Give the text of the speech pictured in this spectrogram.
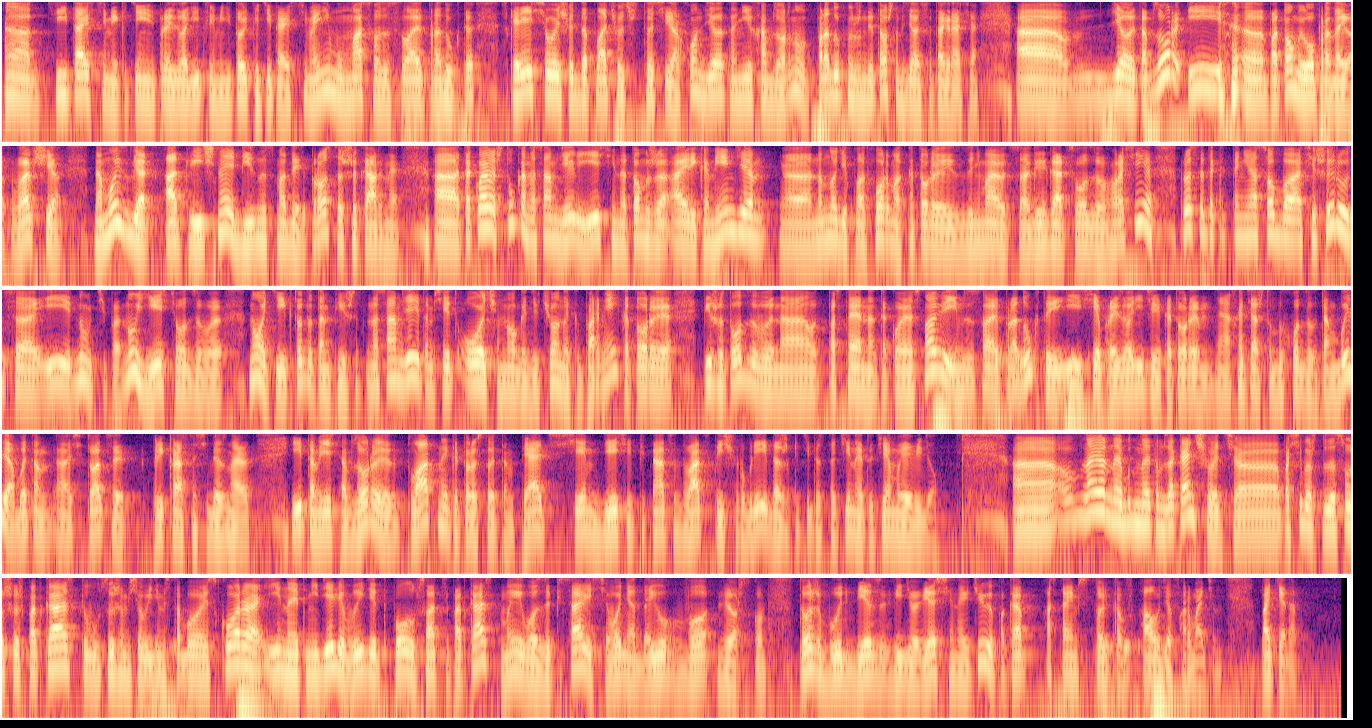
китайскими какими-нибудь производителями, не только китайскими, они ему массово засылают продукты, скорее всего еще доплачивают что-то сверху, он делает на них обзор, ну, продукт нужен для того, чтобы сделать фотографию, а, делает обзор и а, потом его продает. Вообще, на мой взгляд, отличная бизнес-модель, просто шикарная. А, такая штука на самом деле есть и на том же iRecommend, а, на многих платформах, которые занимаются агрегацией отзывов в России, просто это как-то не особо афишируется. И, ну, типа, ну, есть отзывы, ну, окей, кто-то там пишет. На самом деле там сидит очень много девчонок и парней, которые пишут отзывы на вот постоянно такой основе, им засылают продукты, и все производители, которые э, хотят, чтобы их отзывы там были, об этом э, ситуации прекрасно себе знают. И там есть обзоры платные, которые стоят там 5, 7, 10, 15, 20 тысяч рублей, даже какие-то статьи на эту тему я видел. А, наверное, я буду на этом заканчивать. А, спасибо, что дослушаешь подкаст. Услышимся, увидим с тобой скоро. И на этой неделе выйдет полусладкий подкаст. Мы его записали, сегодня отдаю в верстку. Тоже будет без видеоверсии на YouTube, пока останемся только в аудиоформате. Покеда.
